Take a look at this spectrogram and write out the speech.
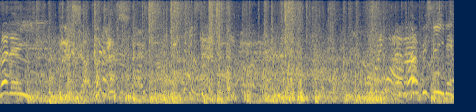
Ready! is needed!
